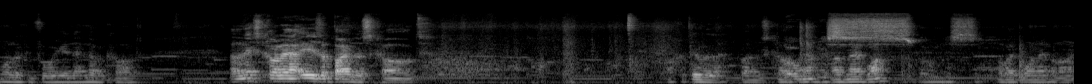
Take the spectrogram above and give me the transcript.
what am I looking for here now? Another card. And the next card out is a bonus card. Do with a bonus card now. I haven't had one. Bonus. I've had one, haven't I?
